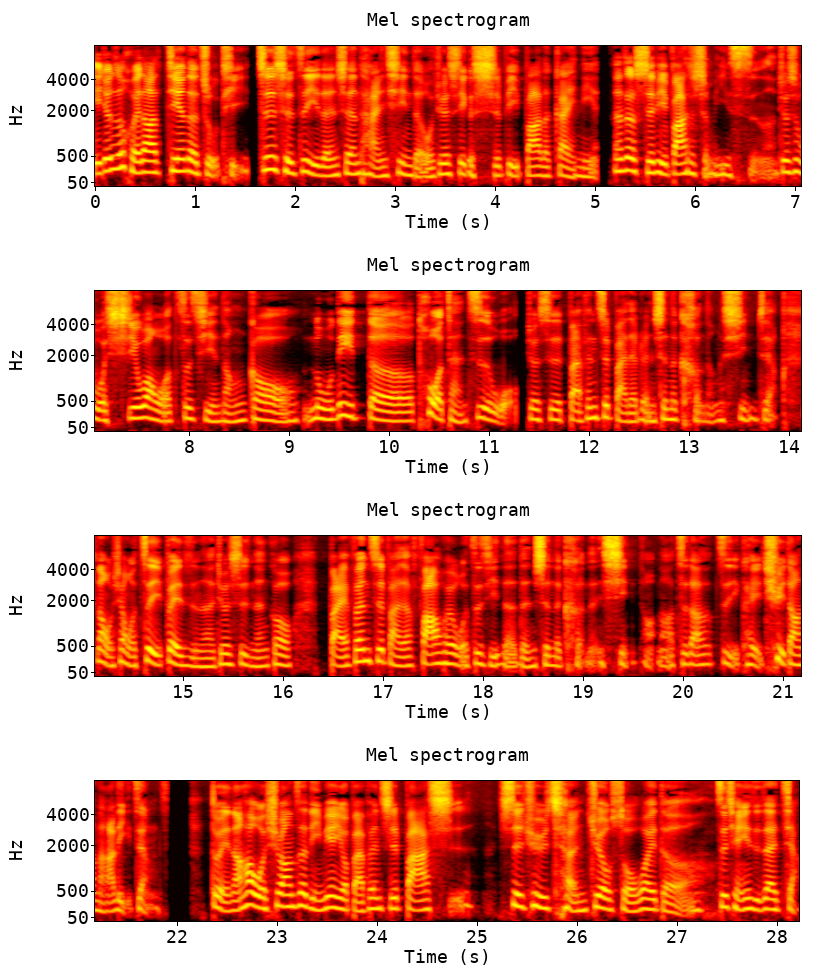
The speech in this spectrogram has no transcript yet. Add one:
也就是回到今天的主题，支持自己人生弹性的，我觉得是一个十比八的概念。那这个十比八是什么意思呢？就是我希望我自己能够努力的拓展自我，就是百分之百的人生的可能性。这样，那我希望我这一辈子呢，就是能够百分之百的发挥我自己的人生的可能性，好，然后知道自己可以去到哪里这样子。对，然后我希望这里面有百分之八十是去成就所谓的之前一直在讲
